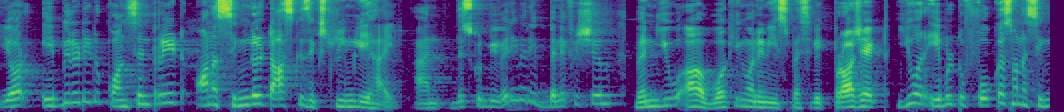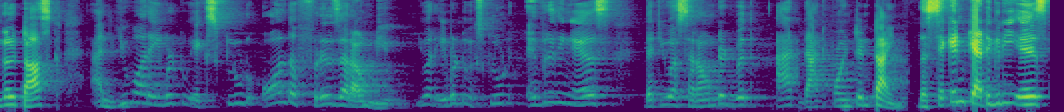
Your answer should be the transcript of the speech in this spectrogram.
your ability to concentrate on a single task is extremely high, and this could be very, very beneficial when you are working on any specific project. You are able to focus on a single task and you are able to exclude all the frills around you. You are able to exclude everything else that you are surrounded with at that point in time. The second category is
